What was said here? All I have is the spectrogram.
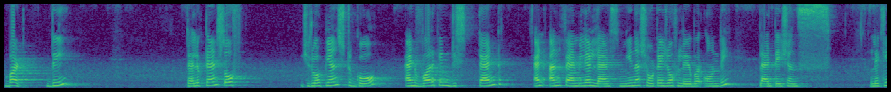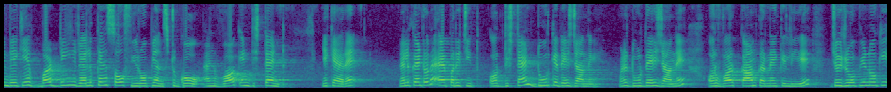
But the reluctance of Europeans to go and work in distant and unfamiliar lands mean a shortage of labour on the plantations लेकिन देखिए but the reluctance of Europeans to go and work in distant ये कह रहे हैं रेलुकेंट होता है, अपरिचित, और डिस्टेंट दूर के देश जाने। मतलब दूर देश जाने और वर्क काम करने के लिए जो यूरोपियनों की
